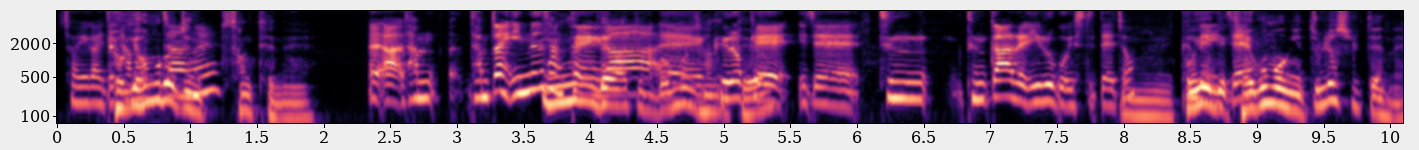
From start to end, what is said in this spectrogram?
저희가 이제 벽이 허물어진 담장을 상태네. 아, 담, 담장에 있는 상태가 예? 그렇게 이제 등 등가를 이루고 있을 때죠. 음, 근데 이제 개구멍이 뚫렸을 때네.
